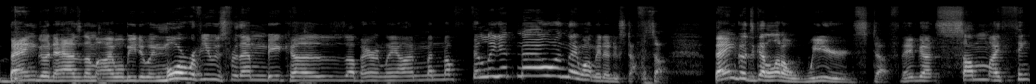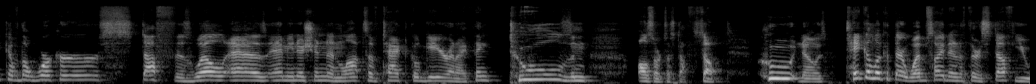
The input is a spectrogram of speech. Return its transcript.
Banggood has them. I will be doing more reviews for them because apparently I'm an affiliate now and they want me to do stuff. So Banggood's got a lot of weird stuff. They've got some, I think, of the worker stuff as well as ammunition and lots of tactical gear and I think tools and all sorts of stuff. So who knows? Take a look at their website, and if there's stuff you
